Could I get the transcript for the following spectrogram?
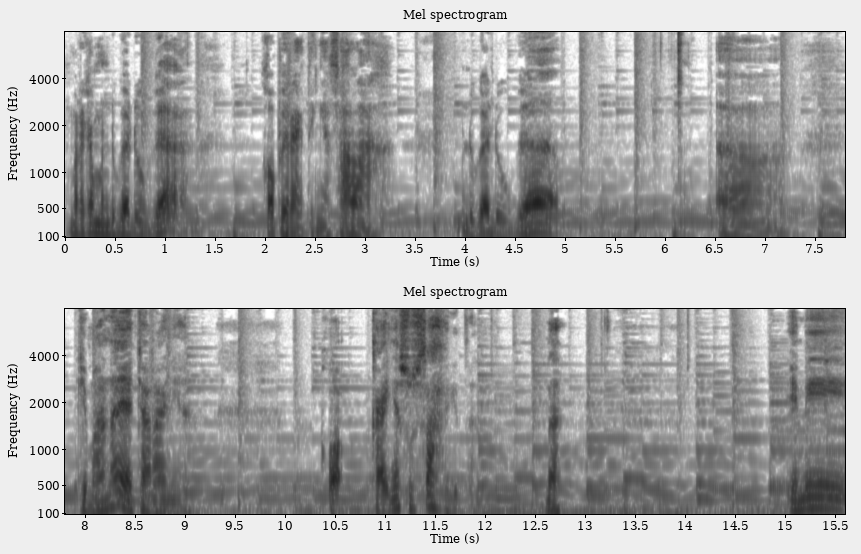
mereka menduga-duga copywritingnya salah. Menduga-duga eh, gimana ya caranya? Kok kayaknya susah gitu. Nah ini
